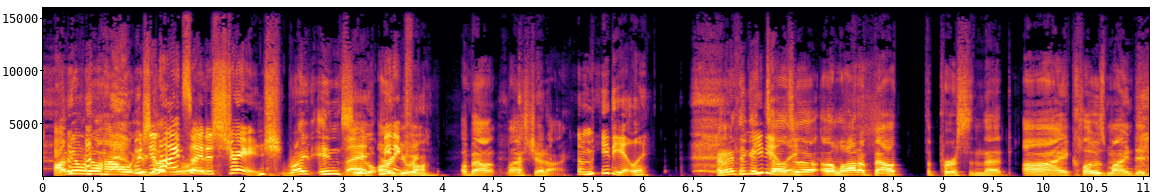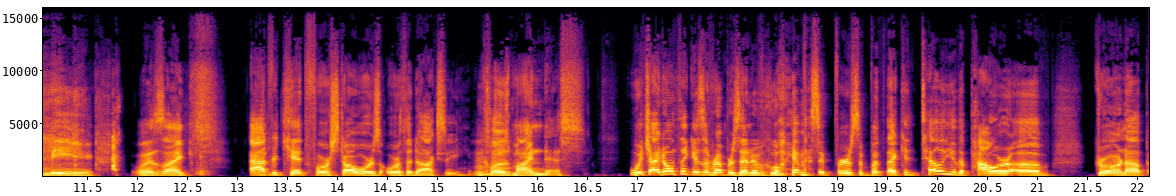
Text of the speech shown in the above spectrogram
I don't know how Which it in hindsight right, is strange. right into arguing about Last Jedi. Immediately. And I think it tells a, a lot about the person that I, close-minded me, was like advocate for Star Wars orthodoxy and Mhm. closed-mindedness, which I don't think is a representative of who I am as a person, but that can tell you the power of growing up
